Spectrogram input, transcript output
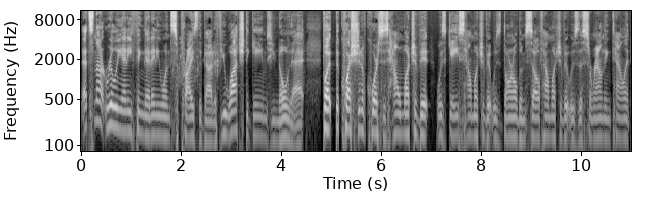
that's not really anything that anyone's surprised about. If you watch the games, you know that. But the question, of course, is how much of it was Gase, how much of it was Darnold himself, how much of it was the surrounding talent.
